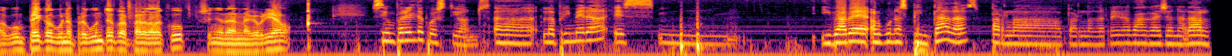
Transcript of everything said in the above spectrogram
Algun prec, alguna pregunta per part de la CUP? Senyora Anna Gabriel. Sí, un parell de qüestions. Uh, la primera és mm, hi va haver algunes pintades per la, per la darrera vaga general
